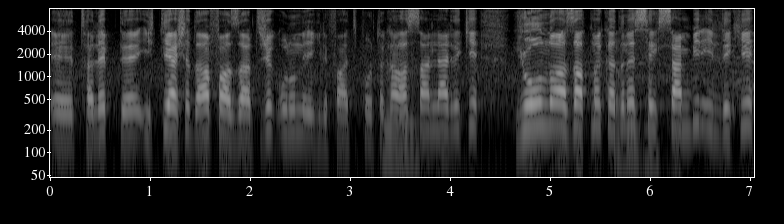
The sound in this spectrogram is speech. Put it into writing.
e, talep de ihtiyaç da daha fazla artacak. Onunla ilgili Fatih Portakal hastanelerdeki yoğunluğu azaltmak adına 81 ildeki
